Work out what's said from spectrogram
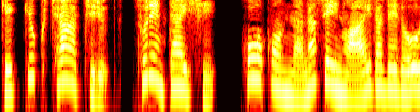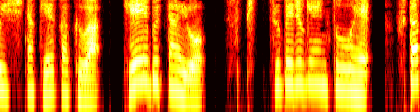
結局チャーチル、ソ連大使、香港7世の間で同意した計画は、軽部隊をスピッツベルゲン島へ再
